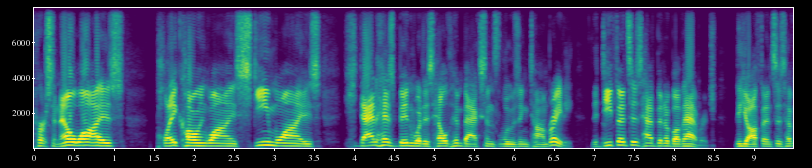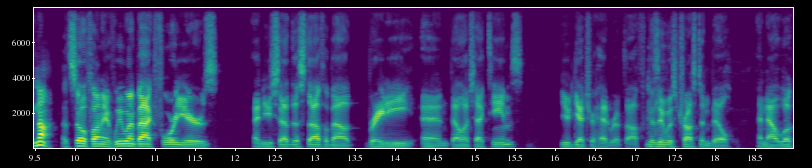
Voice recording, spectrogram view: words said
Personnel wise, play calling wise, scheme wise, that has been what has held him back since losing Tom Brady. The defenses have been above average. The offenses have not. That's so funny. If we went back four years and you said this stuff about Brady and Belichick teams, you'd get your head ripped off because it mm-hmm. was trust and Bill. And now look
